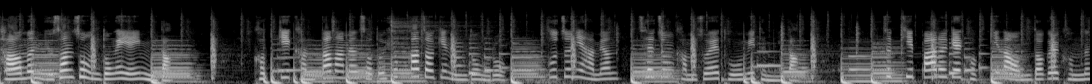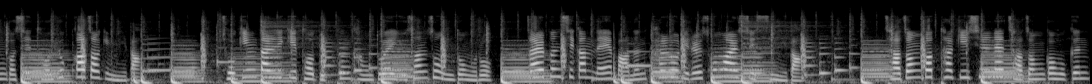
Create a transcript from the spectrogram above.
다음은 유산소 운동의 예입니다. 걷기 간단하면서도 효과적인 운동으로 꾸준히 하면 체중 감소에 도움이 됩니다. 특히 빠르게 걷기나 언덕을 걷는 것이 더 효과적입니다. 조깅 달리기 더 높은 강도의 유산소 운동으로 짧은 시간 내에 많은 칼로리를 소모할 수 있습니다. 자전거 타기 실내 자전거 혹은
